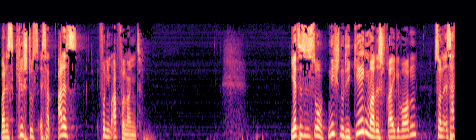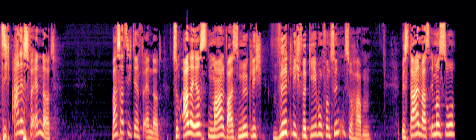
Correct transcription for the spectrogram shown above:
weil es Christus, es hat alles von ihm abverlangt. Jetzt ist es so, nicht nur die Gegenwart ist frei geworden, sondern es hat sich alles verändert. Was hat sich denn verändert? Zum allerersten Mal war es möglich, wirklich Vergebung von Sünden zu haben. Bis dahin war es immer so,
